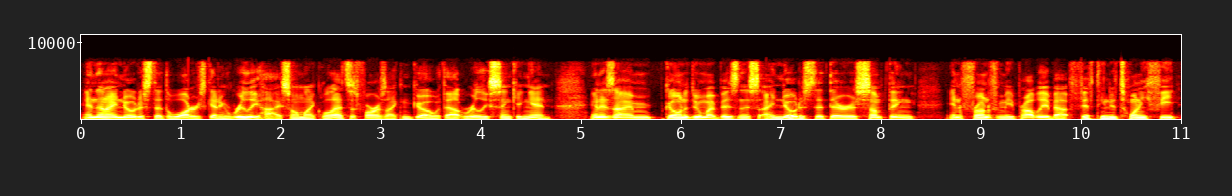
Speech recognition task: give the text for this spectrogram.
And then I notice that the water is getting really high. So I'm like, well, that's as far as I can go without really sinking in. And as I'm going to do my business, I notice that there is something in front of me, probably about 15 to 20 feet,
